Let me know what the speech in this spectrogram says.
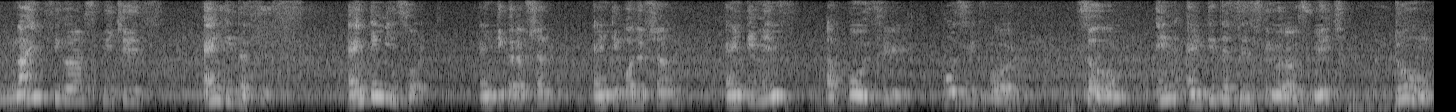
Ninth figure of speech is antithesis. Anti means what? Anti-corruption, anti-pollution. Anti means opposite, opposite word. So, in antithesis figure of speech, two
